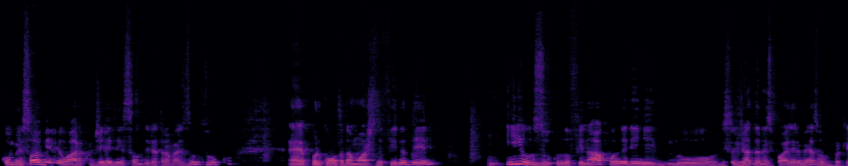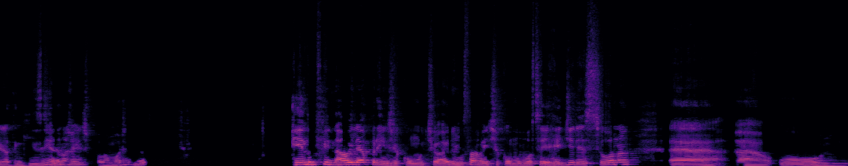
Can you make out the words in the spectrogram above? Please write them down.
começou a viver o arco de redenção dele através do Zuko, é, por conta da morte do filho dele. E o Zuko, no final, quando ele. No, isso já dando spoiler mesmo, porque já tem 15 anos, gente, pelo amor de Deus. E no final ele aprende com o Chiwiro justamente como você redireciona é, é, o,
